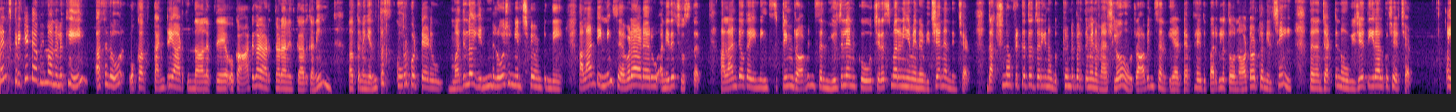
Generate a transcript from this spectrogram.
ఫ్రెండ్స్ క్రికెట్ అభిమానులకి అసలు ఒక కంట్రీ ఆడుతుందా లేకపోతే ఒక ఆటగా ఆడుతున్నాడా అనేది కాదు కానీ అతను ఎంత స్కోర్ కొట్టాడు మదిలో ఎన్ని రోజులు నిలిచిపోయి ఉంటుంది అలాంటి ఇన్నింగ్స్ ఎవరు ఆడారు అనేదే చూస్తారు. అలాంటి ఒక ఇన్నింగ్స్ టిమ్ రాబిన్సన్ న్యూజిలాండ్కు చిరస్మరణీయమైన విజయాన్ని అందించాడు. దక్షిణాఫ్రికాతో జరిగిన ఉత్కంఠభరితమైన మ్యాచ్లో రాబిన్సన్ డెబ్బై ఐదు పరుగులతో నాట్అవుట్గా నిలిచి తన జట్టును విజయ తీరాలకు చేర్చాడు. ఈ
